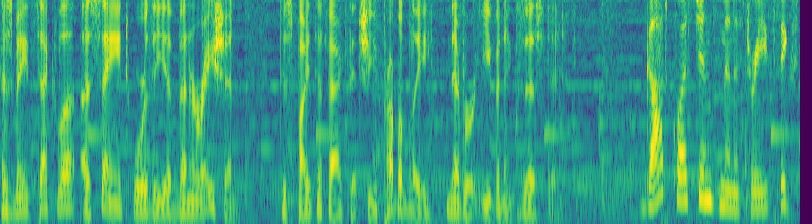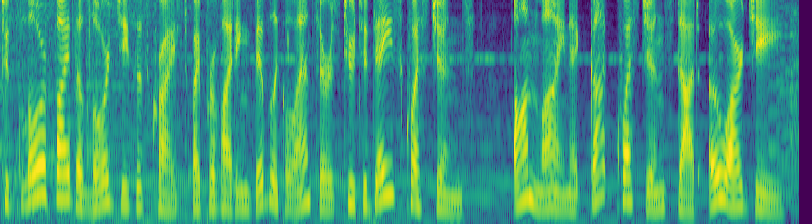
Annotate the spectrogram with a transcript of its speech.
has made Thecla a saint worthy of veneration, despite the fact that she probably never even existed. Got Questions Ministry seeks to glorify the Lord Jesus Christ by providing biblical answers to today's questions. Online at GotQuestions.org.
